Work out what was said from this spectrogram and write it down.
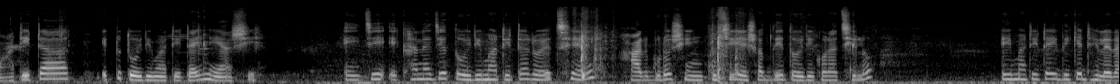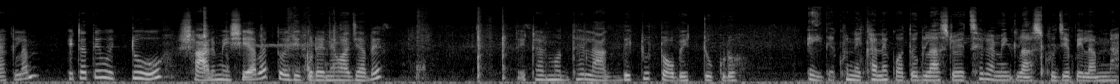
মাটিটা, একটু তৈরি মাটিটাই নিয়ে আসি। এই যে এখানে যে তৈরি মাটিটা রয়েছে হাড়গুঁড়ো, শিংকুচি এসব দিয়ে তৈরি করা ছিল। এই মাটিটা এইদিকে ঢেলে রাখলাম। এটাতেও একটু সার মিশিয়ে আবার তৈরি করে নেওয়া যাবে। এটার মধ্যে লাগবে একটু টবের টুকরো। এই দেখুন, এখানে কত গ্লাস রয়েছে আমি গ্লাস খুঁজে পেলাম না।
